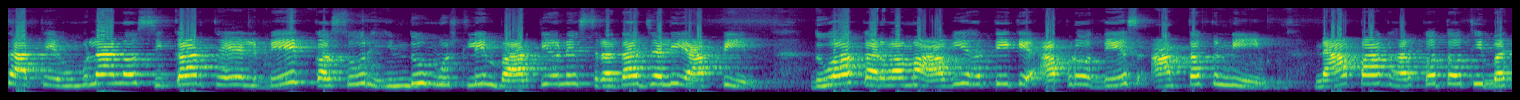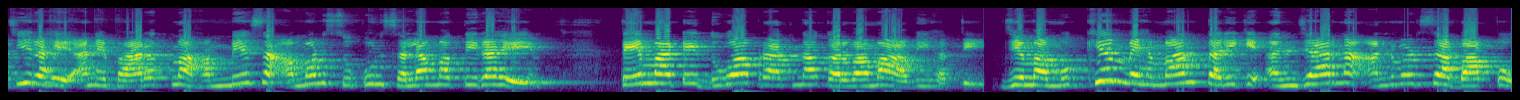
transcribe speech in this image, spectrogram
સાથે હુમલાનો શિકાર થયેલ બે કસૂર હિન્દુ મુસ્લિમ ભારતીયોને શ્રદ્ધાંજલિ આપી દુઆ કરવામાં આવી હતી કે આપણો દેશ આતંકની નાપાક હરકતોથી બચી રહે અને ભારતમાં હંમેશા અમન સુકૂન સલામતી રહે તે માટે દુઆ પ્રાર્થના કરવામાં આવી હતી. જેમાં મુખ્ય મહેમાન તરીકે અંજારના અનવરસા બાપુ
